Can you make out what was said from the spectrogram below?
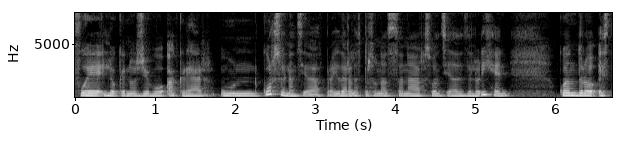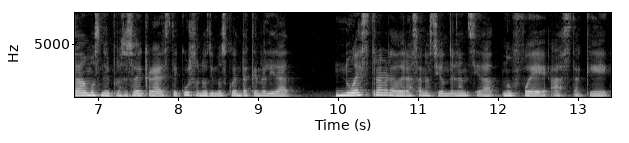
fue lo que nos llevó a crear un curso en ansiedad para ayudar a las personas a sanar su ansiedad desde el origen. Cuando estábamos en el proceso de crear este curso nos dimos cuenta que en realidad nuestra verdadera sanación de la ansiedad no fue hasta que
